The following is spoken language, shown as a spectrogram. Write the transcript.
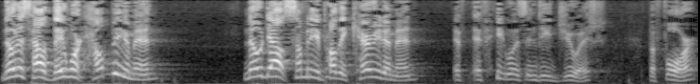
Notice how they weren't helping him in. No doubt somebody had probably carried him in if, if he was indeed Jewish before.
